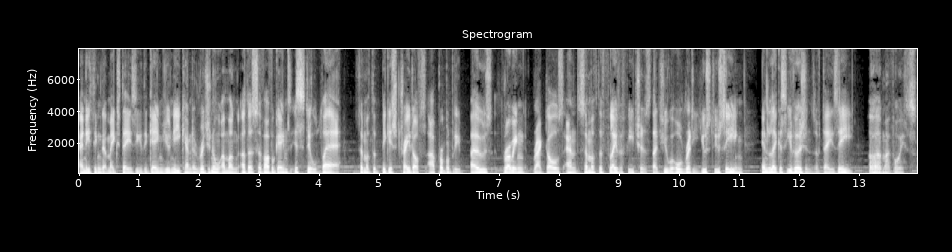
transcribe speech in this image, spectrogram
Anything that makes DayZ the game unique and original among other survival games is still there. Some of the biggest trade-offs are probably bows, throwing, ragdolls, and some of the flavor features that you were already used to seeing in legacy versions of DayZ. Ugh, my voice.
